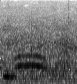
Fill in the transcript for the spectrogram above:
Oh!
